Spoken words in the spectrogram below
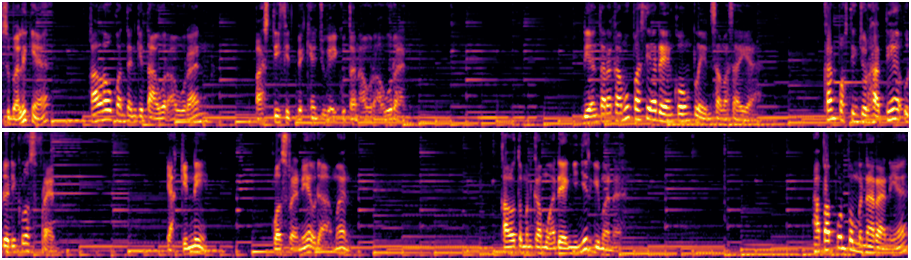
Sebaliknya, kalau konten kita aur-auran, pasti feedbacknya juga ikutan aur-auran. Di antara kamu pasti ada yang komplain sama saya. Kan posting curhatnya udah di close friend. Yakin nih, close friendnya udah aman. Kalau teman kamu ada yang nyinyir gimana? Apa pun pembenarannya,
